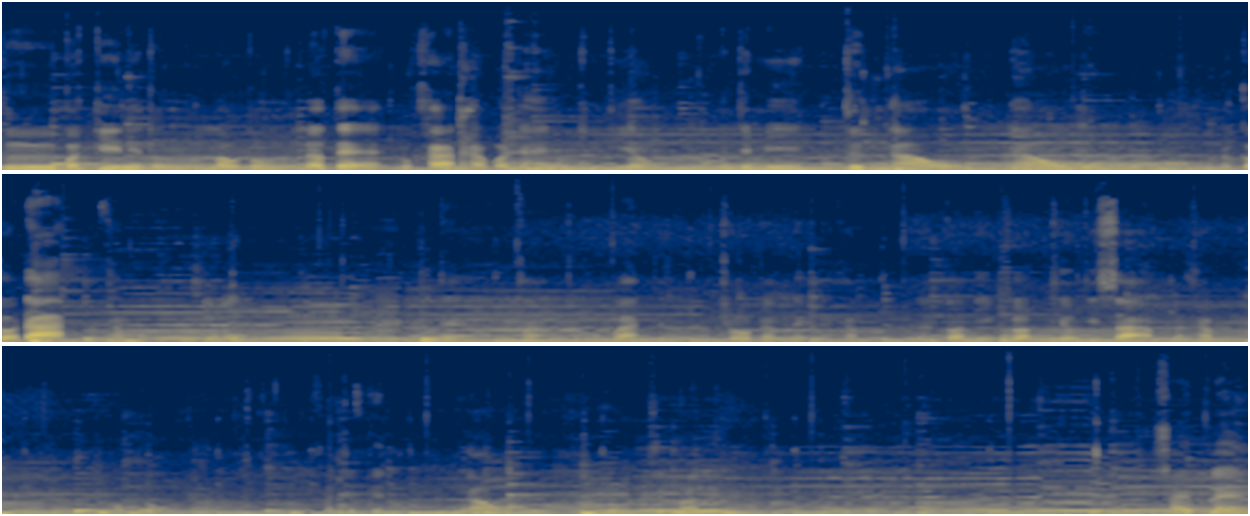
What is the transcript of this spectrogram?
คือปักกี้เนี่ยต้องเราต้องแล้วแต่ลูกค้านะครับว่าจะให้ลงกี่เที่ยว มันจะมีกึ่งเงาเงา แล้วก็ด้านนะครับผมเที่ยวแรกแล้วแต่ทางเจ้าของบ้านจะชอบแบบไหนนะครับแล้วตอนนี้ก็เที่ยวที่ 3 นะครับที่ผมลงนะครับก็จะเป็นเงาโดดขึ้นมาเลยนะครับ จะใช้แปลง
